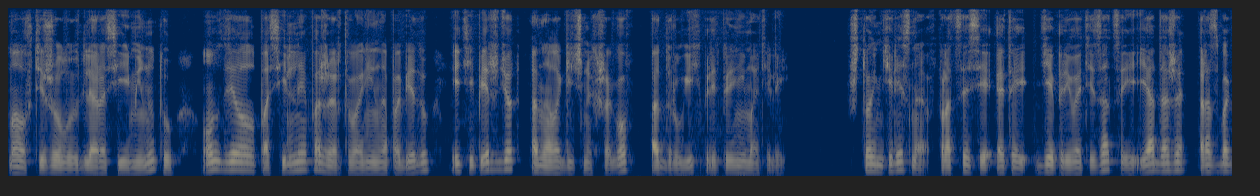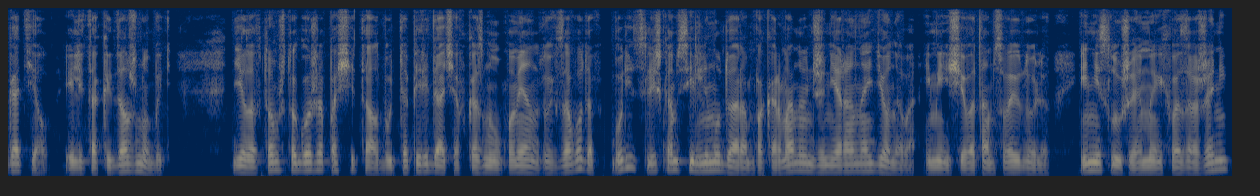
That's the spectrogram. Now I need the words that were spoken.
Мол, в тяжелую для России минуту он сделал посильные пожертвования на победу и теперь ждет аналогичных шагов от других предпринимателей. Что интересно, в процессе этой деприватизации я даже разбогател, или так и должно быть. Дело в том, что Гожа посчитал, будто передача в казну упомянутых заводов будет слишком сильным ударом по карману инженера Найденова, имеющего там свою долю, и, не слушая моих возражений,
